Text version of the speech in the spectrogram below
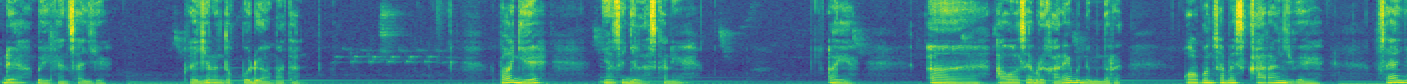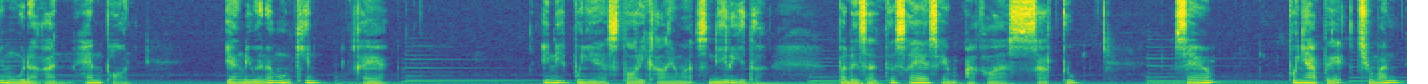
udah baikkan saja. Belajar untuk bodoh amatan. Apalagi ya yang saya jelaskan ya. Oh iya uh, awal saya berkarya bener-bener walaupun sampai sekarang juga ya saya hanya menggunakan handphone yang di mana mungkin kayak ini punya story kalimat sendiri gitu. Pada saat itu saya SMA kelas 1 saya punya HP cuman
